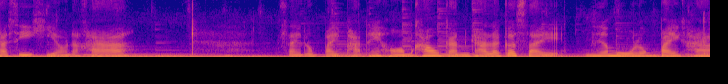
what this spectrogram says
ค่ะ สีเขียวนะคะ ใส่ลงไปผัดให้หอมเข้ากันค่ะ แล้วก็ใส่เนื้อหมูลงไปค่ะ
